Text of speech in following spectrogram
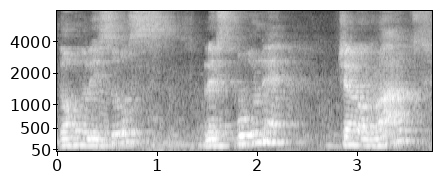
Domnul Isus, le spune celorlalți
